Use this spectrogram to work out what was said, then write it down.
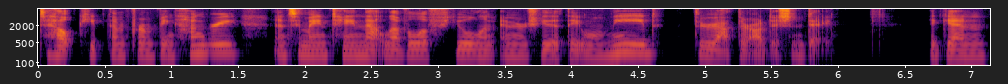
to help keep them from being hungry and to maintain that level of fuel and energy that they will need throughout their audition day. Again,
